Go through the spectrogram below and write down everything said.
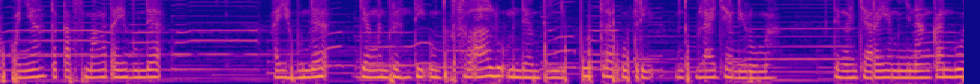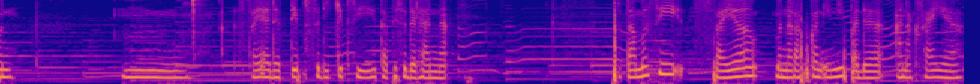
Pokoknya tetap semangat ayah bunda. Ayah bunda jangan berhenti untuk selalu mendampingi putra-putri untuk belajar di rumah dengan cara yang menyenangkan bun. Hmm, saya ada tips sedikit sih tapi sederhana. Pertama sih saya menerapkan ini pada anak saya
